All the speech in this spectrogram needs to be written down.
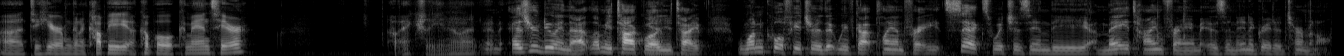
uh, to here. I'm going to copy a couple commands here. Oh, actually, you know what? And as you're doing that, let me talk while you type. One cool feature that we've got planned for 8.6, which is in the May timeframe, is an integrated terminal.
